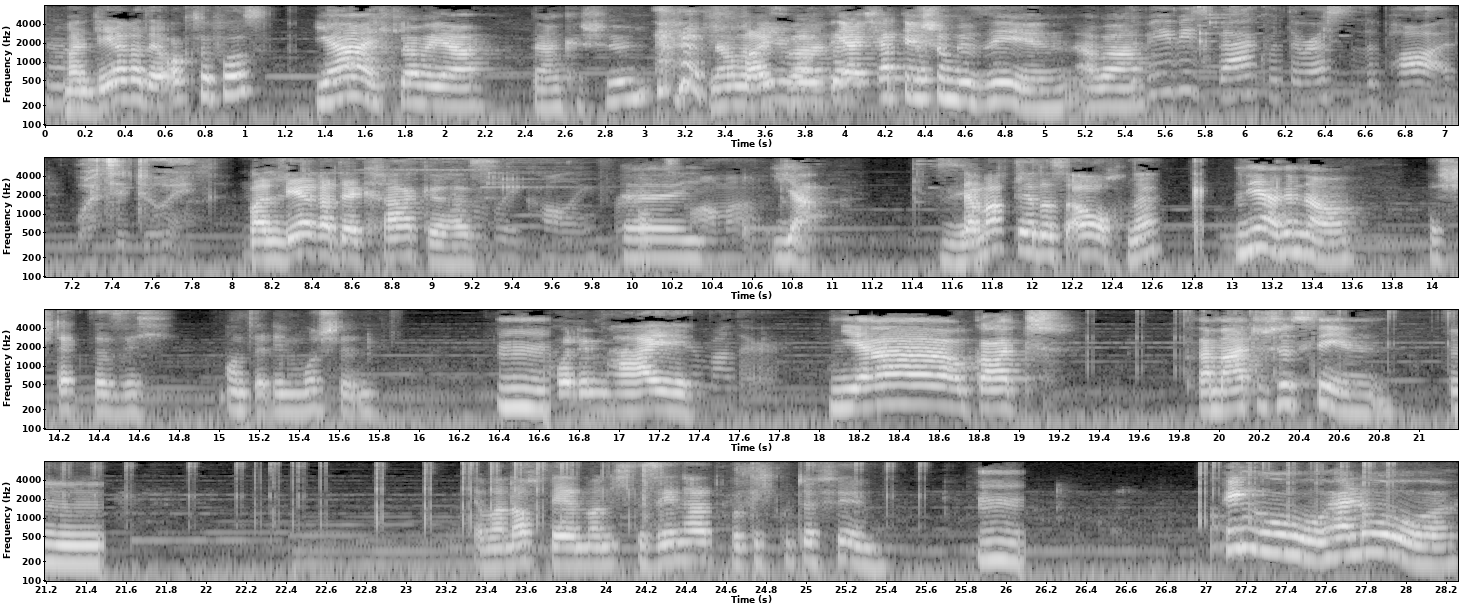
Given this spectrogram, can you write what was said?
Ja. Mein Lehrer, der Oktopus? Ja, ich glaube ja. Dankeschön. Ich glaube, das war, ja, ich habe den schon gesehen, The aber baby's back with the rest of the pod. What's it doing? Mein Lehrer, der Krake heißt. Äh, ja. Da macht er das auch, ne? Ja, genau. Da steckt er sich unter den Muscheln. Mhm. Vor dem Hai. Ja, oh Gott. Dramatische Szenen. Mhm. Immer noch, wer ihn noch nicht gesehen hat, wirklich guter Film. Mhm. Pingu, hallo.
